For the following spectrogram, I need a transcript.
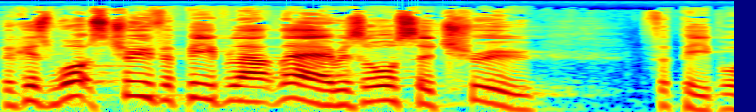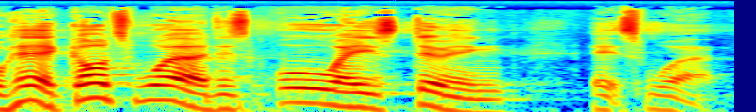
Because what's true for people out there is also true for people here. God's word is always doing its work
